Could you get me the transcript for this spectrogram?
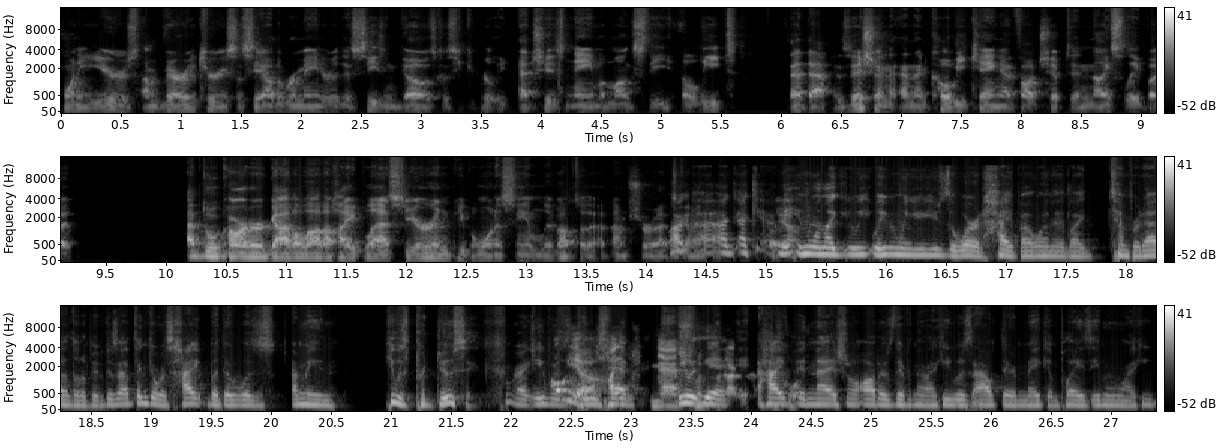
20 years. I'm very curious to see how the remainder of this season goes because he could really etch his name amongst the elite at that position. And then Kobe King, I thought, chipped in nicely, but Abdul Carter got a lot of hype last year, and people want to see him live up to that. I'm sure that's. I, I, I, I mean, even when like even when you use the word hype, I want to like temper that a little bit because I think there was hype, but there was, I mean, he was producing, right? He oh, was, oh yeah, he was, hype, he was, yeah, hype in national autos different. Like he was out there making plays, even like he,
